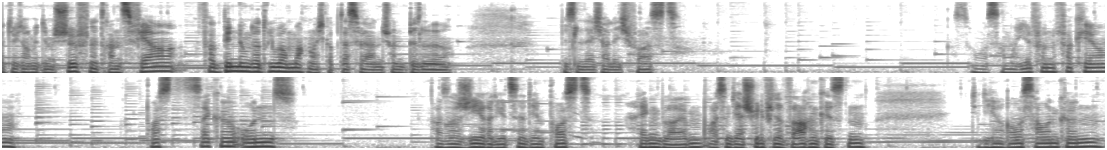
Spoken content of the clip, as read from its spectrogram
Könnte natürlich noch mit dem Schiff eine Transferverbindung darüber machen, aber ich glaube, das wäre dann schon ein bisschen, bisschen lächerlich fast. So, was haben wir hier für einen Verkehr? Postsäcke und Passagiere, die jetzt hinter dem Post hängen bleiben. Oh, es sind ja schön viele Warenkisten, die die hier raushauen können.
